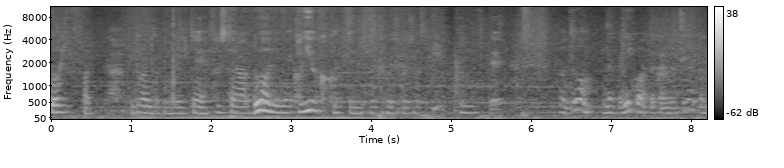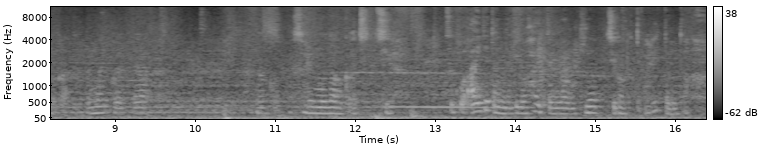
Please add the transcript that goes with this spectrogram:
ドア引っ張ってドアのとこまで行ってそしたらドアにね鍵がかかってるガチャガチャガチャって思ってあドアなんか2個あったから間違ったのかと思ってもう1個やったらなんかそれもなんかちょっと違う。そこ開いてたんだけど入った裏が昨日違くてあれ？って思った。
